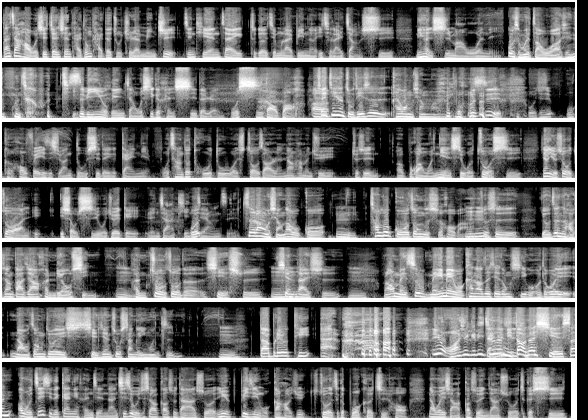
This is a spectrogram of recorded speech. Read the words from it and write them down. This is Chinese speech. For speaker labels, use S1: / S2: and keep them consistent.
S1: 大家好，我是正声台东台的主持人明志。今天在这个节目来宾呢，一起来讲诗。你很湿吗？我问你，
S2: 为什么会找我？要先问这个问题。
S1: 四 B，因为我跟你讲，我是一个很湿的人，我湿到爆。
S2: 所以今天的主题是开黄腔吗？
S1: 不是，我就是无可厚非，一直喜欢读诗的一个概念。我常常都荼毒我周遭人，让他们去，就是呃，不管我念诗，我作诗，像有时候我做完一。一首诗，我就会给人家听，这样子。
S2: 这让我想到我国，嗯，差不多国中的时候吧，嗯、就是有阵子好像大家很流行，嗯，很做作的写诗，嗯、现代诗，嗯，然后每次每每我看到这些东西，我都会脑中就会显现出三个英文字母，嗯。WTF？
S1: 因为我要先跟你讲，
S2: 就是你到底在写三
S1: 哦。我这一集的概念很简单，其实我就是要告诉大家说，因为毕竟我刚好去做了这个播客之后，那我也想要告诉人家说，这个诗，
